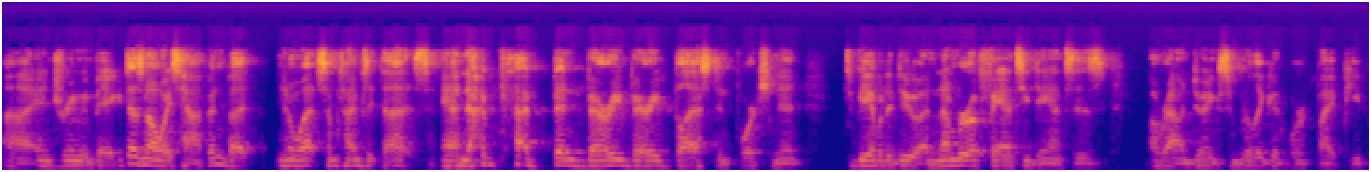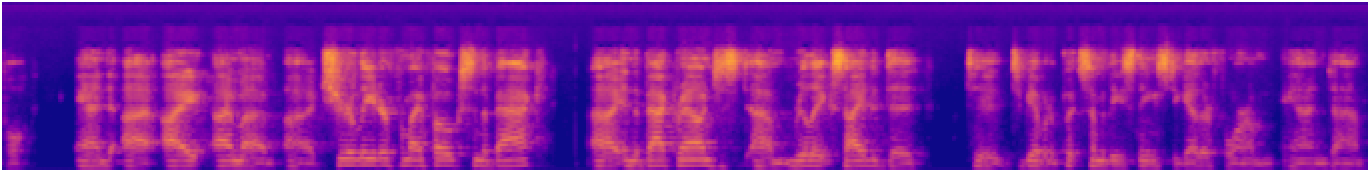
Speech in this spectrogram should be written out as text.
uh, and dreaming big. It doesn't always happen, but you know what? Sometimes it does. And I've, I've, been very, very blessed and fortunate to be able to do a number of fancy dances around doing some really good work by people. And uh, I, I'm a, a, cheerleader for my folks in the back, uh, in the background, just um, really excited to, to, to be able to put some of these things together for them. And um,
